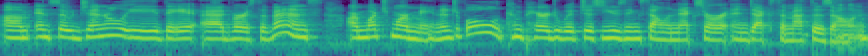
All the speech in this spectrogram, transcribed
Um, and so generally the adverse events are much more manageable compared with just using selinexor and dexamethasone.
